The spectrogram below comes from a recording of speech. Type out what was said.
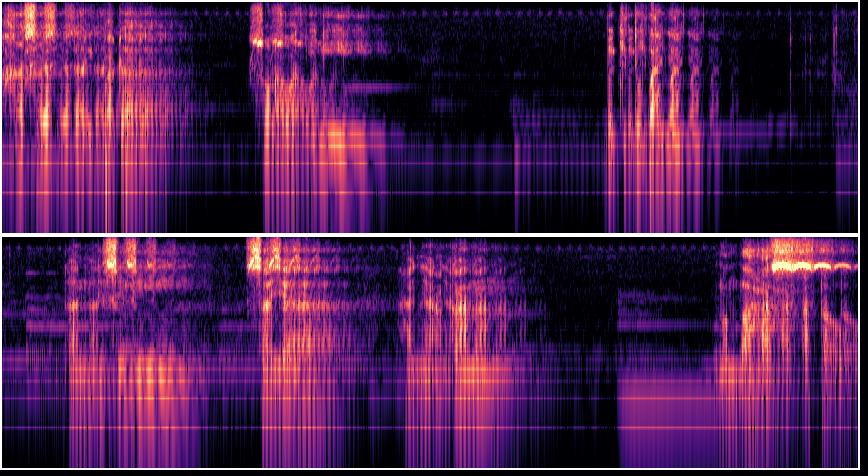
khasiat daripada sholawat ini begitu banyak dan di sini saya hanya akan membahas atau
